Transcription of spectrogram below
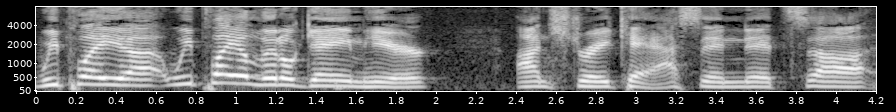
we play uh, we play a little game here on Stray Cast, and it's uh,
